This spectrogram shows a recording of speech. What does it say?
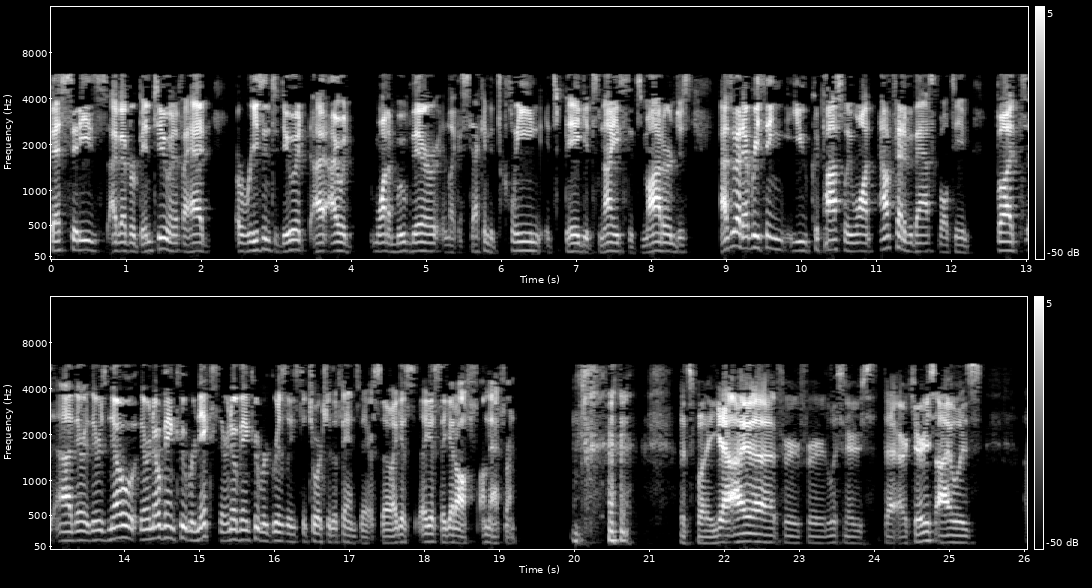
best cities I've ever been to. And if I had a reason to do it, I, I would want to move there in like a second. It's clean, it's big, it's nice, it's modern, just has about everything you could possibly want outside of a basketball team. But uh, there there's no there are no Vancouver Knicks, there are no Vancouver Grizzlies to torture the fans there. So I guess I guess they get off on that front. That's funny. Yeah, I uh, for for listeners that are curious, I was uh,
